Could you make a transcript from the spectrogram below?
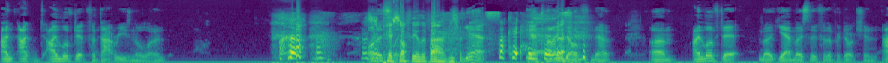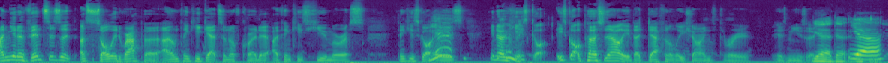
and, and I loved it for that reason alone. just honestly. piss off the other fans. Yeah, Suck it, yeah, haters. kind of. No, um, I loved it. Mo- yeah, mostly for the production, and you know, Vince is a, a solid rapper. I don't think he gets enough credit. I think he's humorous. I think he's got Yeah, his, you know, he's got he's got a personality that definitely shines through his music. yeah, de- Yeah. definitely.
